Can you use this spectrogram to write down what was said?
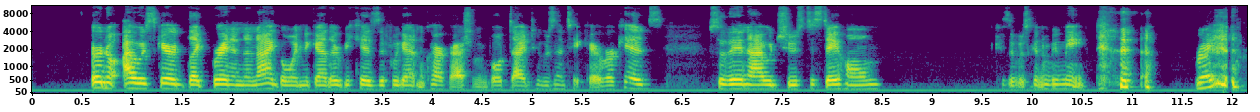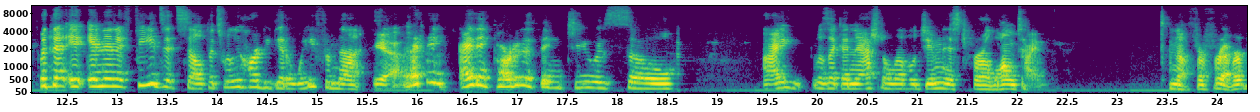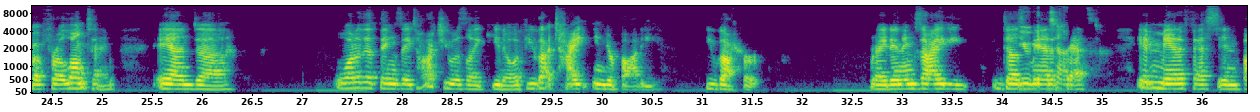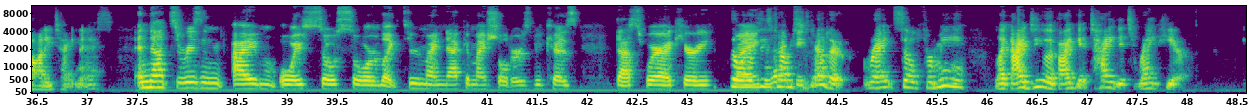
Or no, I was scared like Brandon and I going together because if we got in a car crash and we both died, who was gonna take care of our kids? So then I would choose to stay home because it was gonna be me. right but then it, and then it feeds itself it's really hard to get away from that yeah and i think i think part of the thing too is so I was like a national level gymnast for a long time. Not for forever, but for a long time. And uh, one of the things they taught you was like, you know, if you got tight in your body, you got hurt. Right. And anxiety does you manifest, it manifests in body tightness. And that's the reason I'm always so sore, like through my neck and my shoulders, because that's where I carry. So everything comes together, right? So for me, like I do, if I get tight, it's right here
